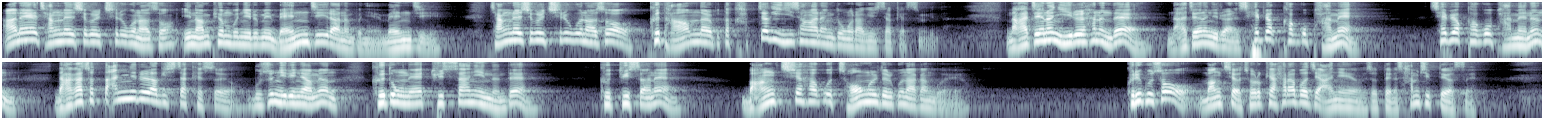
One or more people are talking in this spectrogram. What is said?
아내의 장례식을 치르고 나서 이 남편분 이름이 맨지라는 분이에요. 맨지. 장례식을 치르고 나서 그 다음 날부터 갑자기 이상한 행동을 하기 시작했습니다. 낮에는 일을 하는데 낮에는 일을 하는 새벽하고 밤에 새벽하고 밤에는 나가서 딴 일을 하기 시작했어요. 무슨 일이냐면 그 동네에 뒷산이 있는데 그 뒷산에 망치하고 정을 들고 나간 거예요. 그리고서 망치야 저렇게 할아버지 아니에요. 저 때는 30대였어요.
